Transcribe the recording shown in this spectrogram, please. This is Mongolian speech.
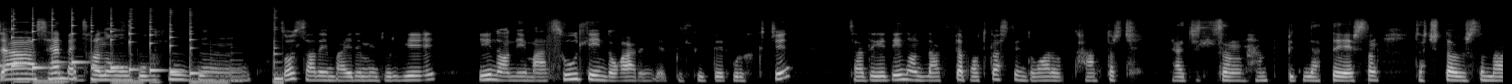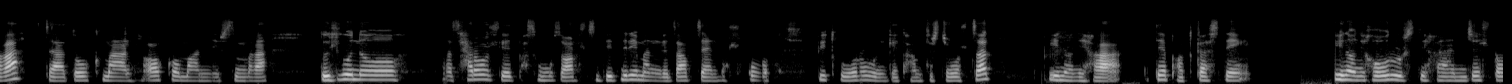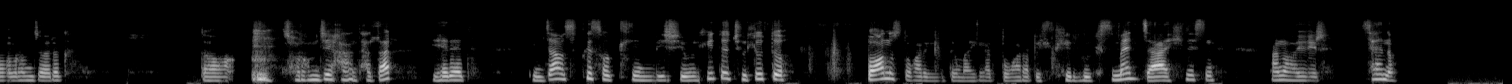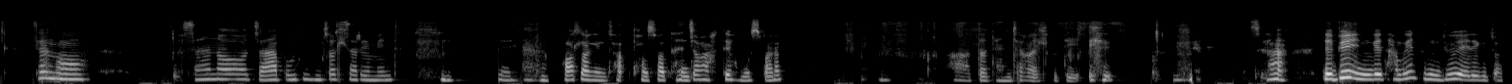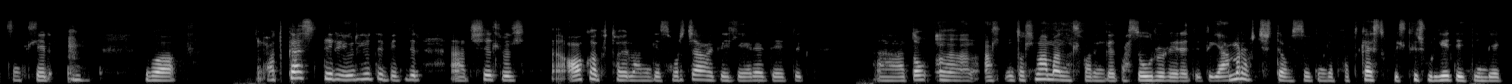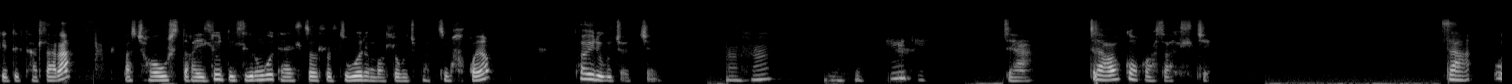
За сайн байцгаана уу нь 100 сарын баярын хүргэе. Энэ оны маань сүүлийн дугаар ингээд бэлтгэгдээд хүрэх гэж байна. За тэгээд энэ онд надтай подкастын дугаарууд хамтарч ажилласан, хамт бид надтай ярьсан зочтой урьсан байгаа. За Дук маань, Око маань ирсэн байгаа. Дөлгөөнөө бас харуул гээд бас хүмүүс оролцсон. Тэдний маань ингээд зав зайн болохгүй бид гурав ингээд хамтарч уулзаад энэ оныхаа тэ подкастын энэ оныхоо өөр өөрсдийнхээ амжилт, урам зориг одоо сургамжийнхаа талаар яриад тийм заав сэтгэл судлалын биш ерөнхийдөө чөлөөтөө бонус дугаар гэдэг маягаар дугаараа бэлтгэхээр хүргэсэн байна. За эхнээс нь манай хоёр сайн уу? Сайн уу? Сайн уу? За бүгдэнд тэнцүүл сарын мэд. Хоолойгийн тонсоо таньж байгаа хтийн хүмүүс баг. А одоо таньж байгаа байлгүй дээ. За Тэгээ би ингээд хамгийн түрүүнд юу яриа гэж бодсон гэхэлэр нөгөө подкаст дээр ерөөдөө бид нэр жишээлбэл око бит хоёр маань ингээд сурж байгаа гэж яриад байдаг. А дулмаа маань болохоор ингээд бас өөрөөр яриад байдаг. Ямар учиртай усууд ингээд подкаст бэлтгэж хүргээд идэв юм бэ гэдэг талаараа бас жоохон өөрсдөө илүү дэлгэрэнгүй танилцуулбал зүгээр юм болов уу гэж бодсон байхгүй юу? Хоёр юу гэж бодож байна. Аа. За. За окогоос эхэлчихье.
